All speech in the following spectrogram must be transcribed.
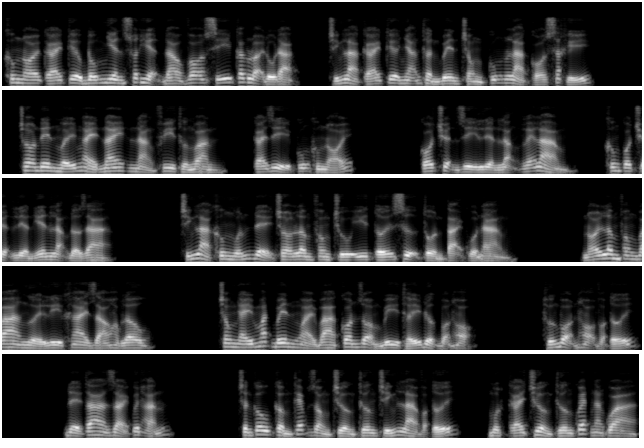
Không nói cái kia bỗng nhiên xuất hiện đao võ sĩ các loại đồ đạc, chính là cái kia nhãn thần bên trong cũng là có sát khí. Cho nên mấy ngày nay nàng phi thường oan, cái gì cũng không nói có chuyện gì liền lặng lẽ làm, không có chuyện liền yên lặng đờ ra. Chính là không muốn để cho lâm phong chú ý tới sự tồn tại của nàng. Nói lâm phong ba người ly khai giáo học lâu. Trong nháy mắt bên ngoài ba con dòm bi thấy được bọn họ. Hướng bọn họ vào tới. Để ta giải quyết hắn. Trần câu cầm thép dòng trường thương chính là vào tới, một cái trường thương quét ngang qua,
